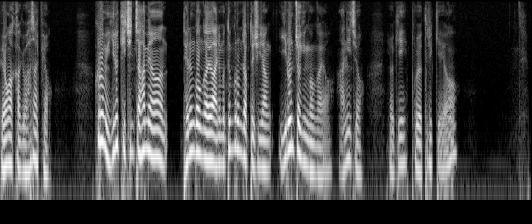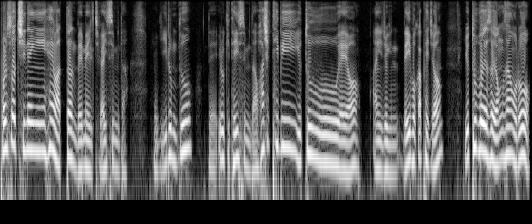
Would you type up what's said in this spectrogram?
명확하게 화살표. 그러면 이렇게 진짜 하면 되는 건가요? 아니면 뜬구름 잡듯이 그냥 이론적인 건가요? 아니죠. 여기 보여드릴게요. 벌써 진행이 해왔던 매매 일지가 있습니다. 여기 이름도 네, 이렇게 돼 있습니다. 화식TV 유튜브에요. 아니, 저기 네이버 카페죠. 유튜브에서 영상으로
